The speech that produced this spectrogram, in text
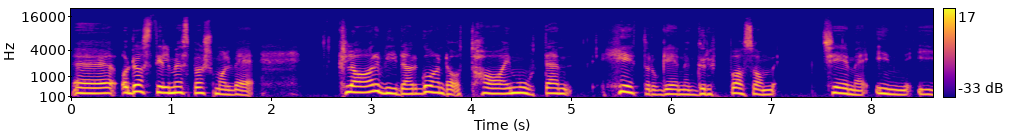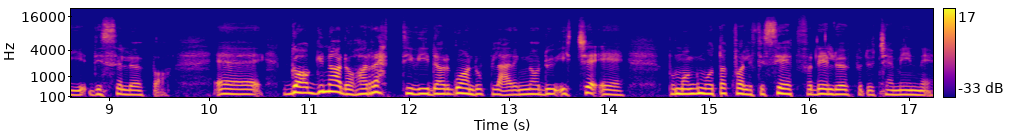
Eh, da stiller vi spørsmål ved Klarer videregående å ta imot den heterogene gruppa som kommer inn i disse løpa. Eh, gagner det å ha rett til videregående opplæring når du ikke er på mange måter kvalifisert for det løpet du kommer inn i.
